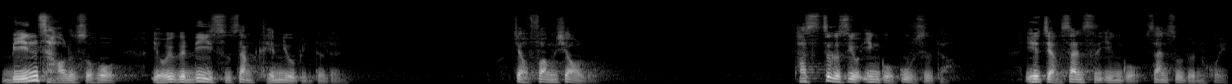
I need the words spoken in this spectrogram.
明朝的时候，有一个历史上很有名的人，叫方孝孺。他是这个是有因果故事的，也讲三世因果、三世轮回。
